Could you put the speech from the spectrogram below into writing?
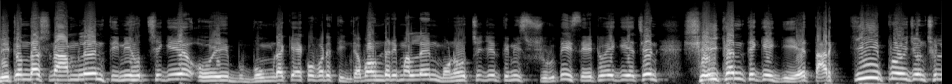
লিটন দাস নামলেন, তিনি হচ্ছে গিয়ে ওই বুমরাকে এক ওভারে তিনটা বাউন্ডারি মারলেন, মনে হচ্ছে যে তিনি শুরুতেই সেট হয়ে গিয়েছেন, সেইখান থেকে গিয়ে তার কি প্রয়োজন ছিল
